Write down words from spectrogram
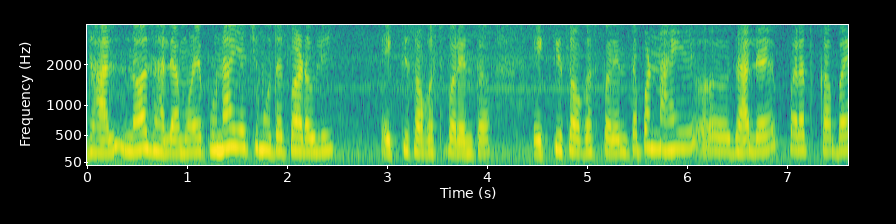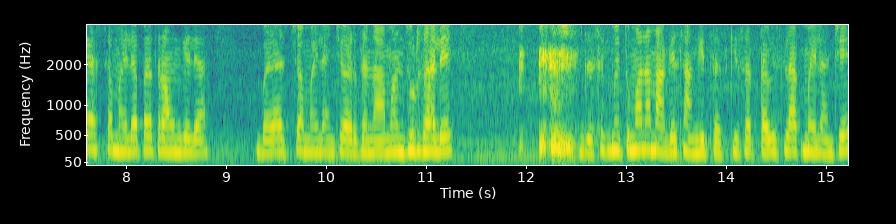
झाल न झाल्यामुळे पुन्हा याची मुदत वाढवली? एकतीस ऑगस्टपर्यंत. एकतीस ऑगस्टपर्यंत पण नाही झाले. परत का बऱ्याचशा महिला परत राहून गेल्या. बऱ्याचशा महिलांचे अर्ज नामंजूर झाले. जसं की मी तुम्हाला मागे सांगितलंच की सत्तावीस लाख महिलांचे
